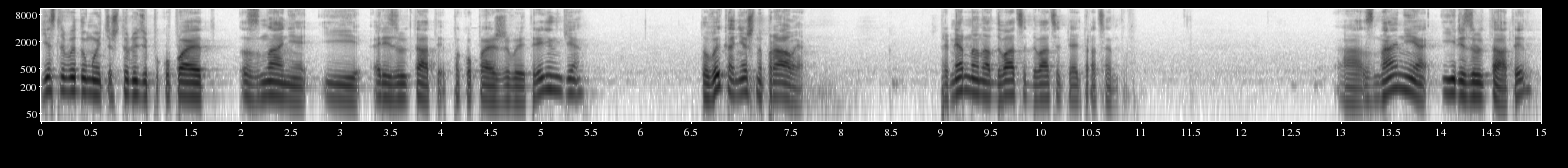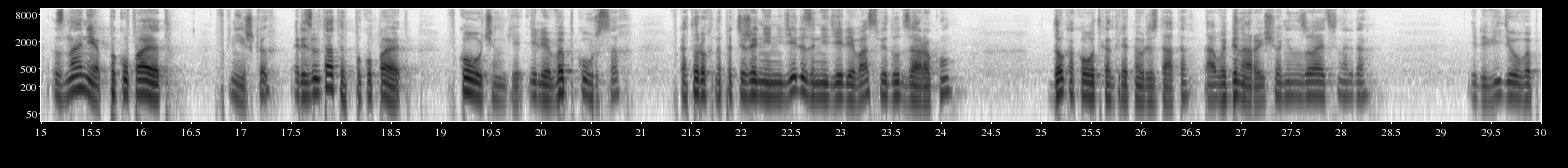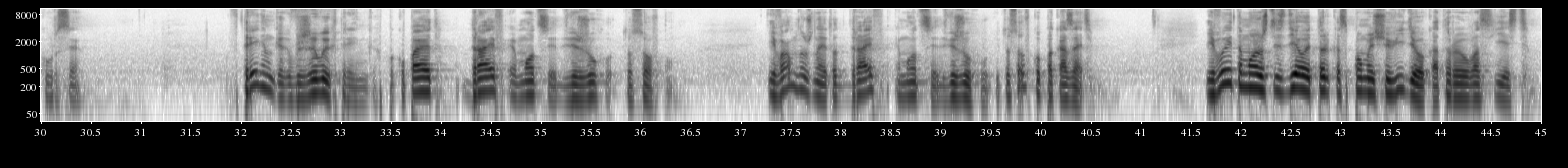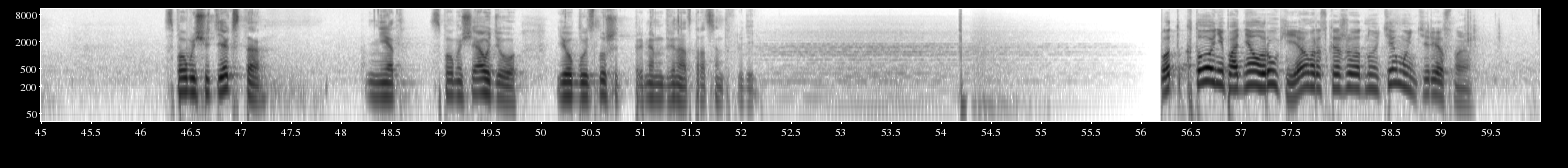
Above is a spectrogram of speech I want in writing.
Если вы думаете, что люди покупают знания и результаты, покупая живые тренинги, то вы, конечно, правы. Примерно на 20-25%. А, знания и результаты. Знания покупают книжках, результаты покупают в коучинге или веб-курсах, в которых на протяжении недели за неделей вас ведут за руку до какого-то конкретного результата. А вебинары еще они называются иногда. Или видео веб-курсы. В тренингах, в живых тренингах покупают драйв, эмоции, движуху, тусовку. И вам нужно этот драйв, эмоции, движуху и тусовку показать. И вы это можете сделать только с помощью видео, которое у вас есть. С помощью текста нет. С помощью аудио его будет слушать примерно 12% людей. Вот кто не поднял руки, я вам расскажу одну тему интересную.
